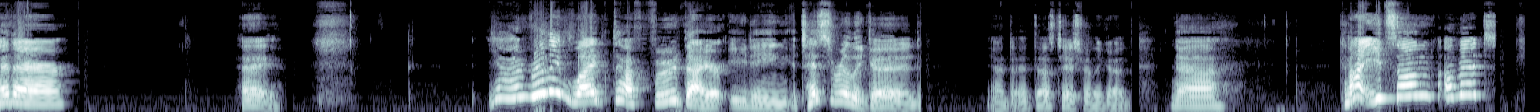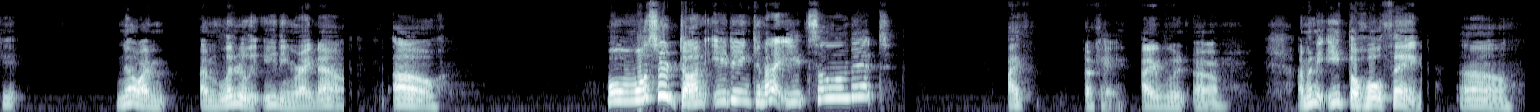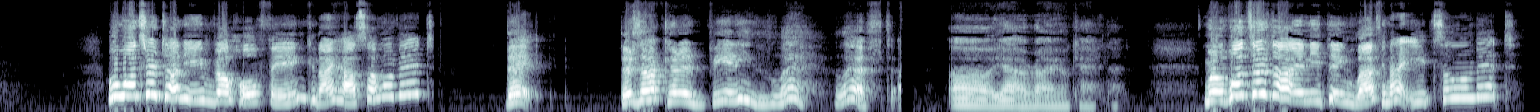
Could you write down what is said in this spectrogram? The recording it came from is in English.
Hey there. Hey. Yeah, I really like that food that you're eating. It tastes really good. Yeah, it, does taste really good. Yeah. Can I eat some of it? Ca- No, I'm I'm literally eating right now. Oh. Well, once you're done eating, can I eat some of it? I okay, I would oh. I'm going to eat the whole thing. Oh. Well, once you're done eating the whole thing, can I have some of it? They, there's not gonna be any le- left. Oh, yeah, right, okay. Well, once there's not anything left, can I eat some of it?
